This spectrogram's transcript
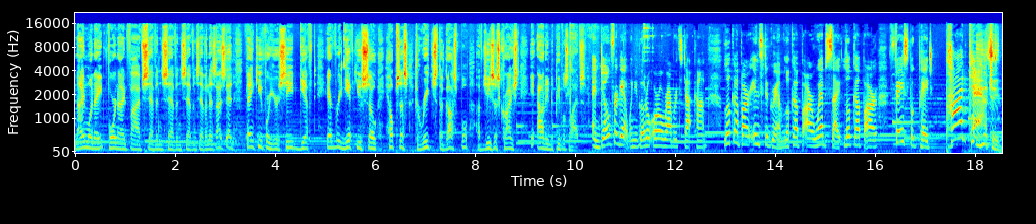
918 495 7777. As I said, thank you for your seed gift. Every gift you sow helps us to reach the gospel of Jesus Christ out into people's lives. And don't forget, when you go to oralroberts.com, look up our Instagram, look up our website, look up our Facebook page, podcast. YouTube.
